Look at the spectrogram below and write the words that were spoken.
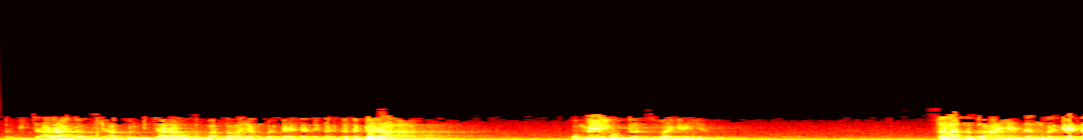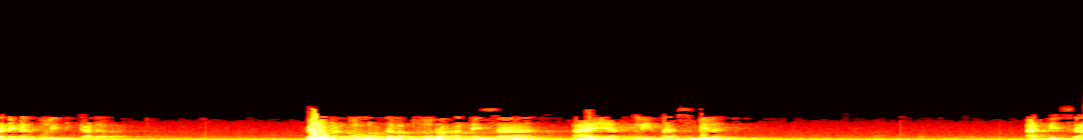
berbicara, nggak punya hak berbicara untuk masalah yang berkaitan dengan kenegaraan, pemilu dan sebagainya. Salah satu ayat yang berkaitan dengan politik adalah firman Allah dalam surah An-Nisa ayat 59. An-Nisa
